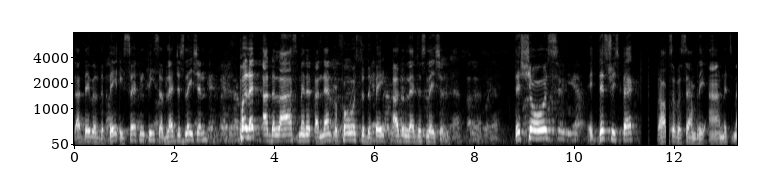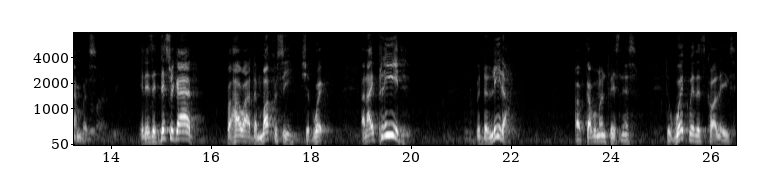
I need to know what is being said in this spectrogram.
that they will debate a certain piece of legislation, pull it at the last minute, and then propose to debate other legislation. This shows a disrespect the House of Assembly and its members. It is a disregard for how our democracy should work. And I plead with the leader of government business to work with his colleagues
